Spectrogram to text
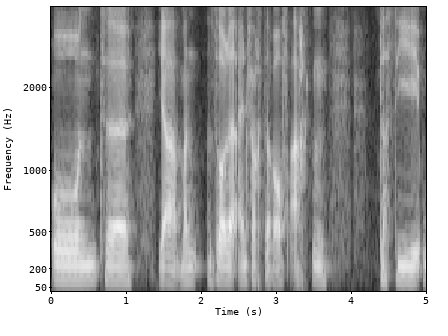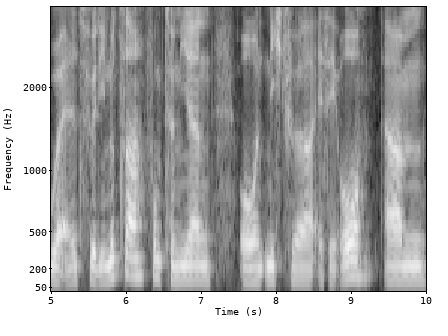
Und äh, ja, man solle einfach darauf achten, dass die URLs für die Nutzer funktionieren und nicht für SEO. Ähm,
